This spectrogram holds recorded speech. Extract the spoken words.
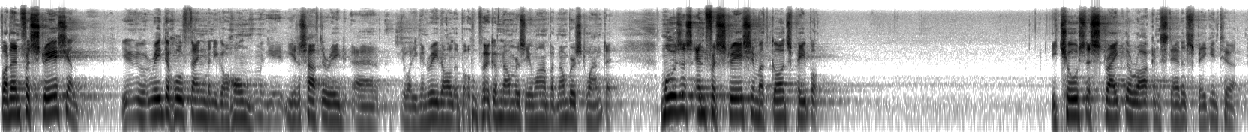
But in frustration, you read the whole thing when you go home. You just have to read, uh, well, you can read all the book of Numbers you want, but Numbers 20. Moses, in frustration with God's people, he chose to strike the rock instead of speaking to it.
